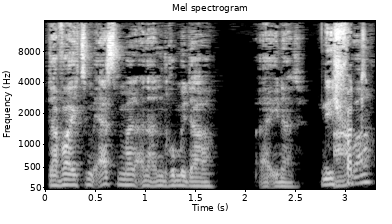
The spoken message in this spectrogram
da war ich zum ersten Mal an Andromeda erinnert. Nee, ich, fand,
